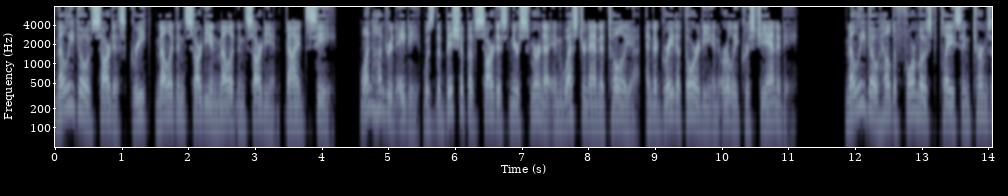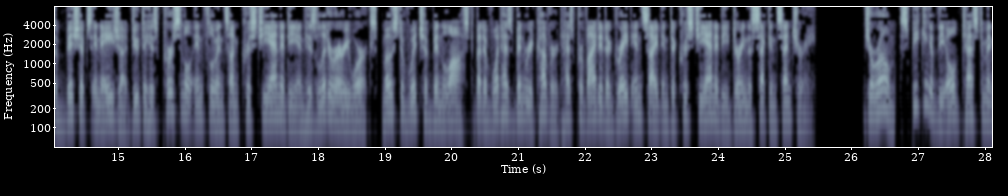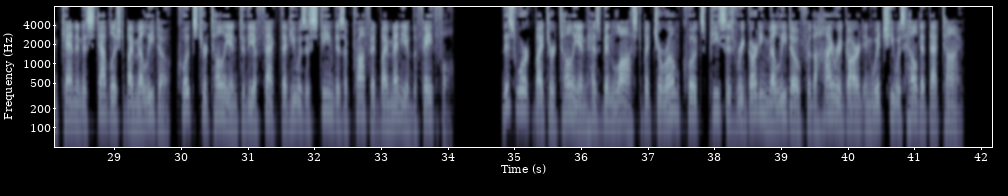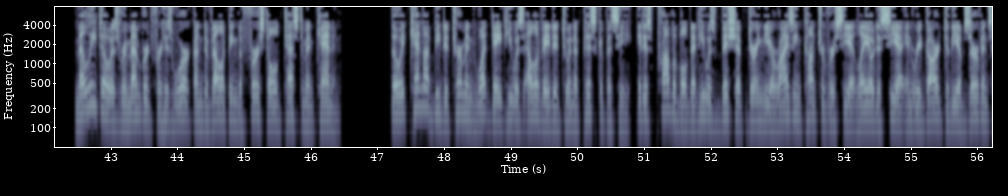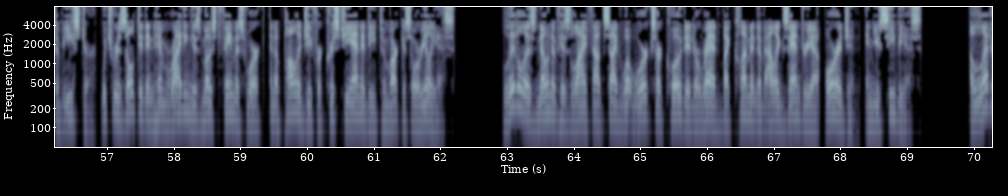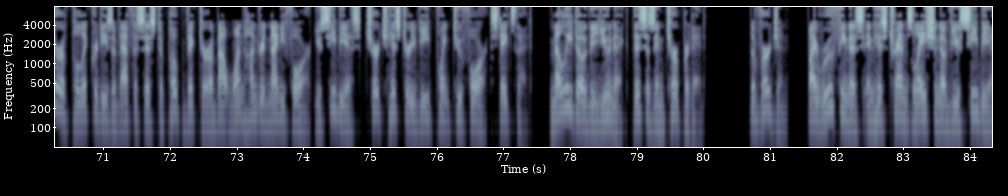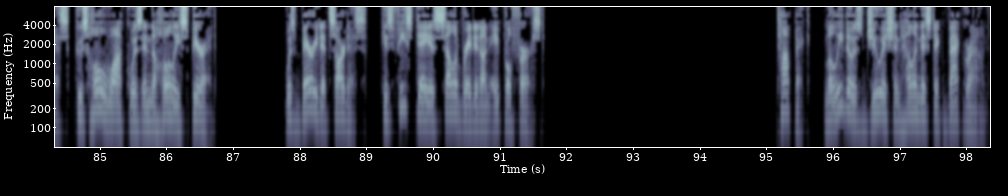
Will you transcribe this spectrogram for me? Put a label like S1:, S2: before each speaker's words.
S1: Melito of Sardis Greek, Meliton Sardian Meliton Sardian died c. 180 was the bishop of Sardis near Smyrna in western Anatolia, and a great authority in early Christianity. Melito held a foremost place in terms of bishops in Asia due to his personal influence on Christianity and his literary works, most of which have been lost but of what has been recovered has provided a great insight into Christianity during the 2nd century. Jerome, speaking of the Old Testament canon established by Melito, quotes Tertullian to the effect that he was esteemed as a prophet by many of the faithful. This work by Tertullian has been lost but Jerome quotes pieces regarding Melito for the high regard in which he was held at that time. Melito is remembered for his work on developing the first Old Testament canon. Though it cannot be determined what date he was elevated to an episcopacy, it is probable that he was bishop during the arising controversy at Laodicea in regard to the observance of Easter, which resulted in him writing his most famous work, An Apology for Christianity to Marcus Aurelius. Little is known of his life outside what works are quoted or read by Clement of Alexandria, Origen, and Eusebius. A letter of Polycrates of Ephesus to Pope Victor about 194 Eusebius, Church History v.24 states that, "...Melito the eunuch this is interpreted. The Virgin. By Rufinus in his translation of Eusebius, whose whole walk was in the Holy Spirit." was buried at Sardis. His feast day is celebrated on April 1. Melito's Jewish and Hellenistic background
